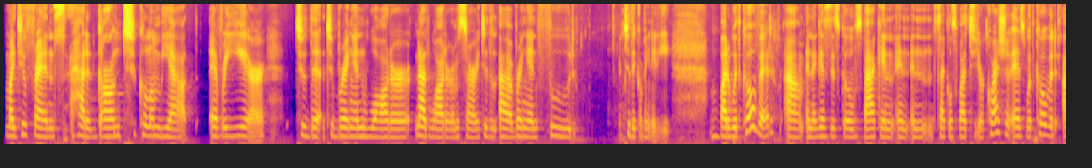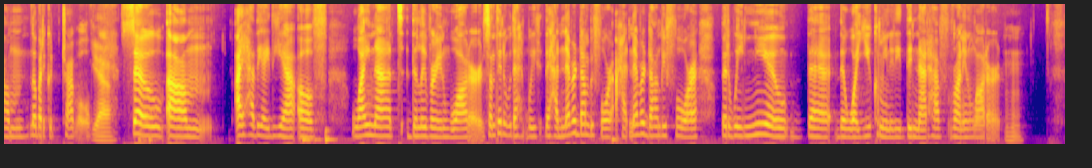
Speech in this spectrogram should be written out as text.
my two friends had gone to Colombia every year to the to bring in water, not water. I'm sorry, to the, uh, bring in food to the community. But with COVID, um, and I guess this goes back and, and, and cycles back to your question, is with COVID, um, nobody could travel. Yeah. So um, I had the idea of why not delivering water, something that we they had never done before. I had never done before, but we knew that the Wayuu community did not have running water.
